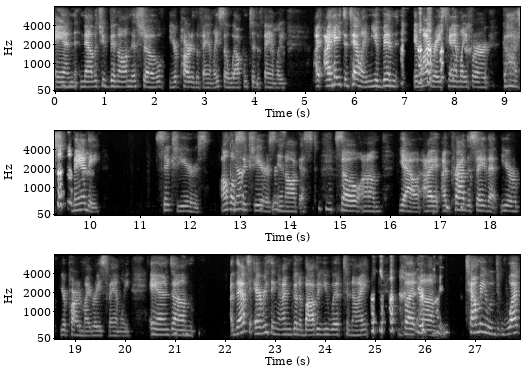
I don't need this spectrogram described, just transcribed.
and mm-hmm. now that you've been on this show, you're part of the family. So welcome to the family. I, I hate to tell him you've been in my race family for gosh, Mandy, six years, almost yeah, six years in August. Mm-hmm. So um yeah, I, I'm proud to say that you're you're part of my race family. And um that's everything I'm gonna bother you with tonight. But um, tell me what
